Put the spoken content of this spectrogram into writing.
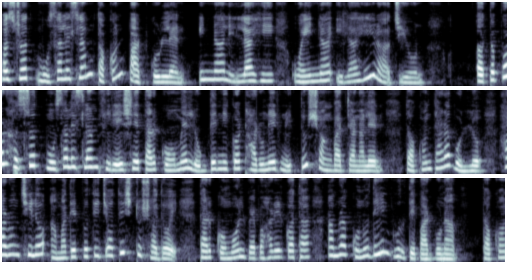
হজরত মুসা ইসলাম তখন পাঠ করলেন, ইন্না লিল্লাহি ওয়াইন্না ইলাহি রাজিউন। অতঃপর হজরত মুসা আল ইসলাম ফিরে এসে তার কৌমের লোকদের নিকট হারুনের মৃত্যুর সংবাদ জানালেন। তখন তারা বলল, হারুন ছিল আমাদের প্রতি যথেষ্ট সদয়। তার কোমল ব্যবহারের কথা আমরা কোনোদিন ভুলতে পারব না। তখন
